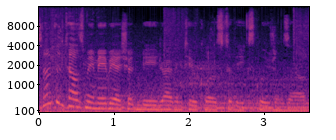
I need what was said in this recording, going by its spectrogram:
Something tells me maybe I shouldn't be driving too close to the exclusion zone.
